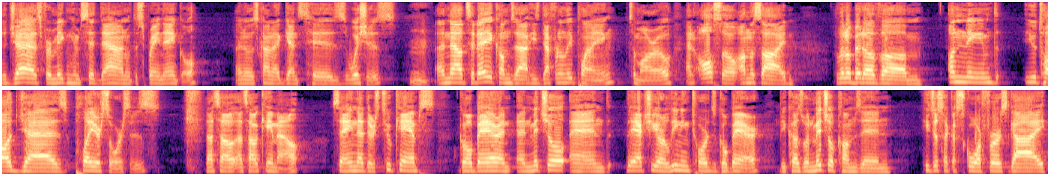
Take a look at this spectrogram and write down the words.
the Jazz for making him sit down with the sprained ankle, and it was kind of against his wishes. Mm. And now today comes out, he's definitely playing tomorrow. And also on the side, a little bit of, um, unnamed Utah Jazz player sources. That's how, that's how it came out saying that there's two camps, Gobert and, and Mitchell, and they actually are leaning towards Gobert because when Mitchell comes in, he's just like a score first guy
